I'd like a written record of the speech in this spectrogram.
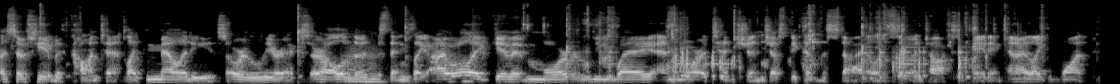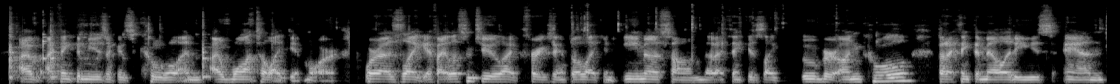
associate with content, like melodies or lyrics or all of those things. Like I will like give it more leeway and more attention just because the style is so intoxicating, and I like want. I, I think the music is cool, and I want to like it more. Whereas, like, if I listen to, like, for example, like an emo song that I think is like uber uncool, but I think the melodies and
